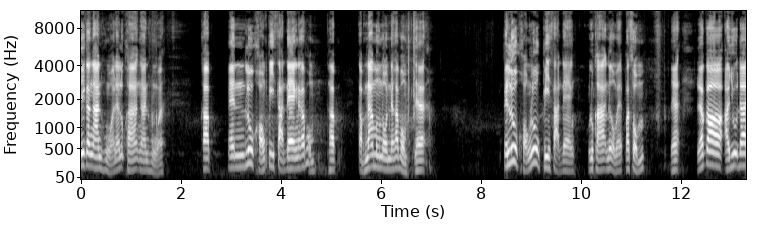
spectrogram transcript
นี่ก็งานหัวนะลูกค้างานหัวครับ เป็นลูกของปีศาจแดงนะครับผมครับ กับหน้าเมืองนนท์นะครับผมนะฮะเป็นลูกของลูกปีศาจแดงลูกค้านึกออกไหมผสมนะฮะแล้วก็อายุได้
